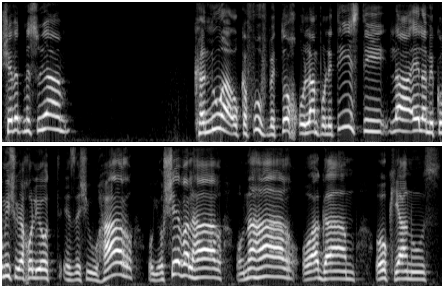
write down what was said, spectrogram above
שבט מסוים כנוע או כפוף בתוך עולם פוליטאיסטי לאל המקומי שהוא יכול להיות איזשהו הר, או יושב על הר, או נהר, או אגם, או אוקיינוס,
